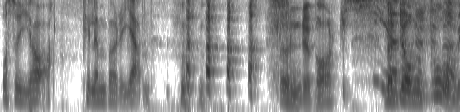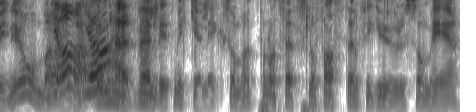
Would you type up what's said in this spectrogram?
och så jag, till en början. Underbart. Men de påminner ju om varandra. Ja. De här väldigt mycket liksom. Att på något sätt slå fast en figur som är...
